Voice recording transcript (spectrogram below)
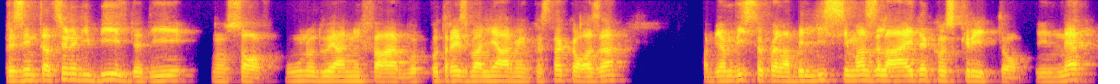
presentazione di build di, non so, uno o due anni fa, potrei sbagliarmi in questa cosa, abbiamo visto quella bellissima slide con scritto il net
